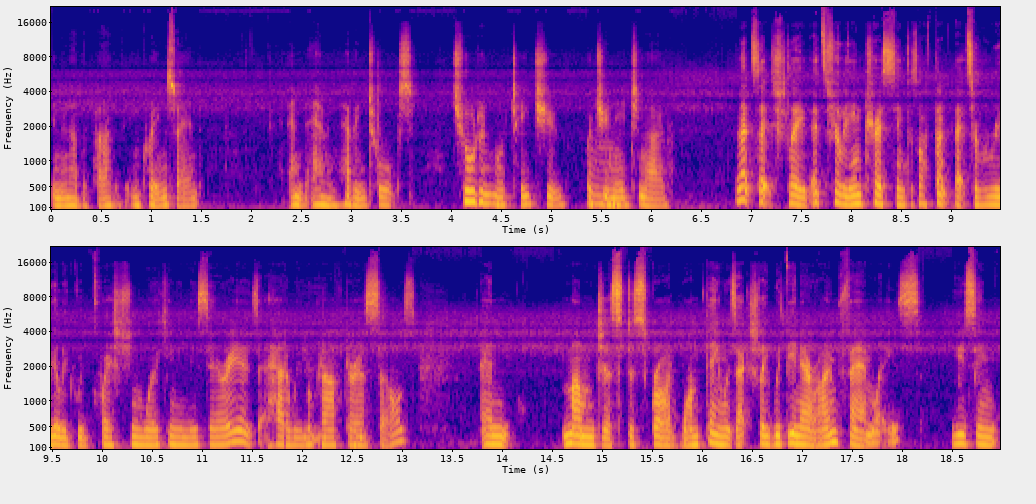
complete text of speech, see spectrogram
in another part of in Queensland, and, and having talks, children will teach you what mm. you need to know. And that's actually that's really interesting because I think that's a really good question working in this area is how do we look after mm. ourselves? And mum just described one thing was actually within our own families using,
